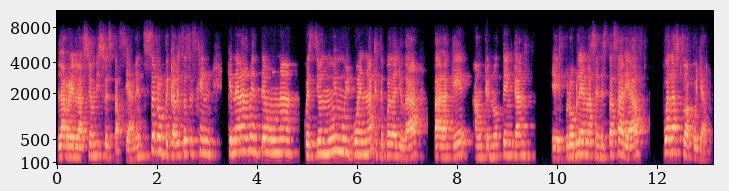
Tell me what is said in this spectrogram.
la relación visoespacial. Entonces, rompecabezas es generalmente una cuestión muy, muy buena que te puede ayudar para que, aunque no tengan eh, problemas en estas áreas, puedas tú apoyarlo.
